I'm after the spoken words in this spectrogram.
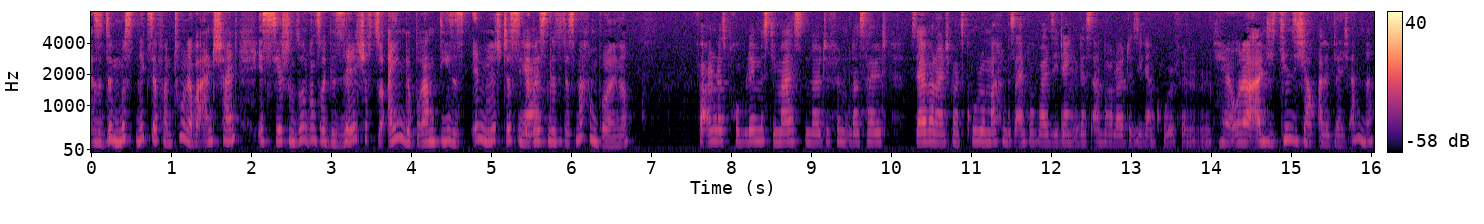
also du musst nichts davon tun, aber anscheinend ist es ja schon so in unserer Gesellschaft so eingebrannt, dieses Image, dass die ja. meisten Leute das machen wollen, ne? Vor allem das Problem ist, die meisten Leute finden das halt selber noch nicht mal cool und machen das einfach, weil sie denken, dass andere Leute sie dann cool finden. Ja, oder die ziehen sich ja auch alle gleich an, ne?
